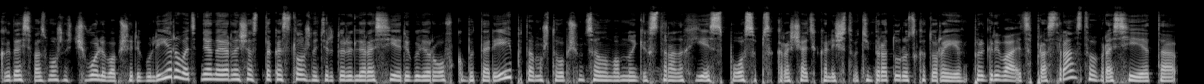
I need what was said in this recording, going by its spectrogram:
когда есть возможность чего-либо вообще регулировать. У меня, наверное, сейчас такая сложная территория для России регулировка батарей, потому что, в общем, в целом во многих странах есть способ сокращать количество температуры, с которой прогревается пространство. В России это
